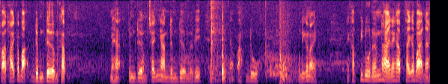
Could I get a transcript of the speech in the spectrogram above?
ฝาท้ายกระบะเดิมๆครับนะฮะเดิมๆใช้งานเดิมๆเลยพี่นะครับอะดูตรงนี้ก็หน่อยนะครับพี่ดูด้านท้ายนะครับท้ายกระบะนะ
